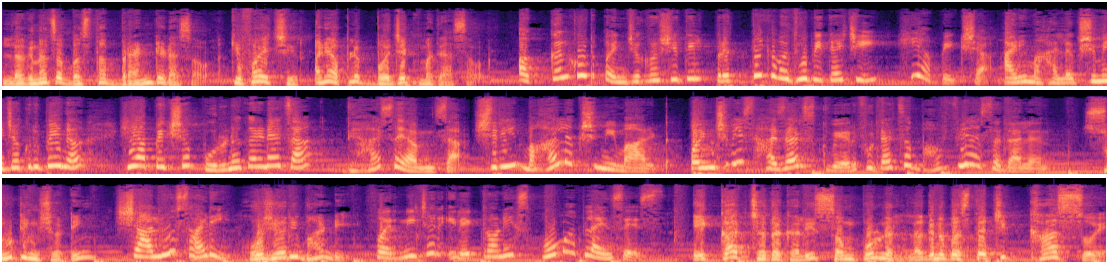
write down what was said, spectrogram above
लग्नाचा बस्ता ब्रँडेड असावा किफायतशीर आणि आपल्या बजेटमध्ये असावा. अक्कलकोट पंचक्रोशीतील प्रत्येक वधूपित्याची ही अपेक्षा आणि महालक्ष्मीच्या कृपेनं ही अपेक्षा पूर्ण करण्याचा ध्यास आहे आमचा. श्री महालक्ष्मी मार्ट पंचवीस हजार स्क्वेअर फुटाचं भव्य असं दालन. सुटिंग शर्टिंग शालू साडी होजेरी भांडी फर्निचर इलेक्ट्रॉनिक्स होम अप्लायन्सेस एकाच छताखाली संपूर्ण लग्न बस्त्याची खास सोय.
